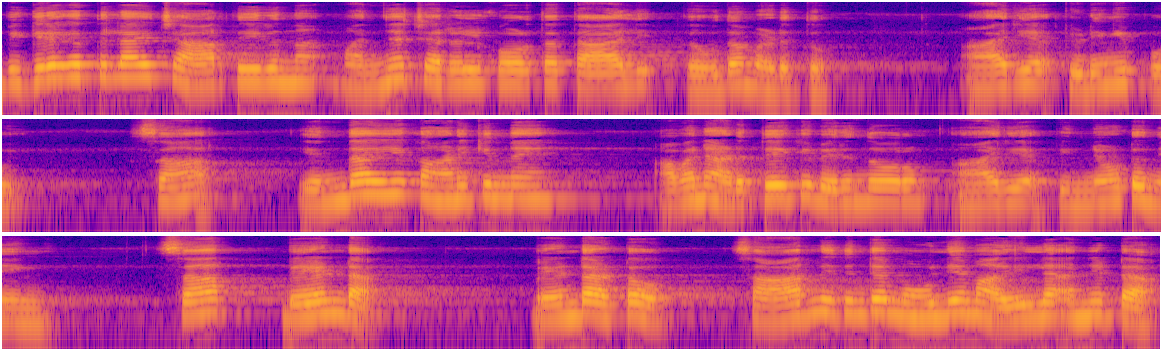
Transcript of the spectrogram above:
വിഗ്രഹത്തിലായി ചാർത്തിയിരുന്ന മഞ്ഞ ചരൽ കോർത്ത താലി ഗൗതം എടുത്തു. ആര്യ കിടുങ്ങിപ്പോയി. സാർ എന്താ ഈ കാണിക്കുന്നേ? അവൻ അടുത്തേക്ക് വരുന്തോറും ആര്യ പിന്നോട്ട് നീങ്ങി. സാർ വേണ്ട. വേണ്ട കേട്ടോ. സാറിന് ഇതിന്റെ മൂല്യം അറിയില്ല അഞ്ഞിട്ടാ.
